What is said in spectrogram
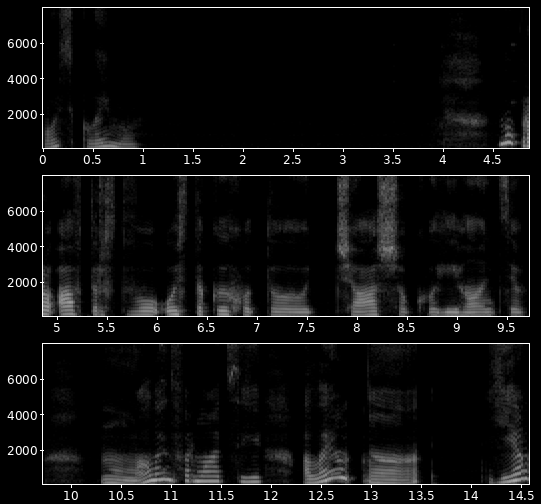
Ось клеймо. Ну, про авторство ось таких от чашок, гігантів. Ну, мало інформації, але е, є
